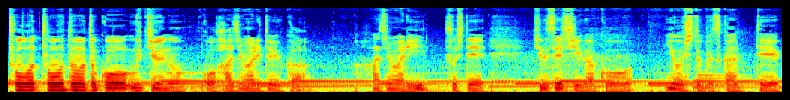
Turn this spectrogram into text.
とうとうとこう宇宙のこう始まりというか始まり？そして中性子がこう陽子とぶつかって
